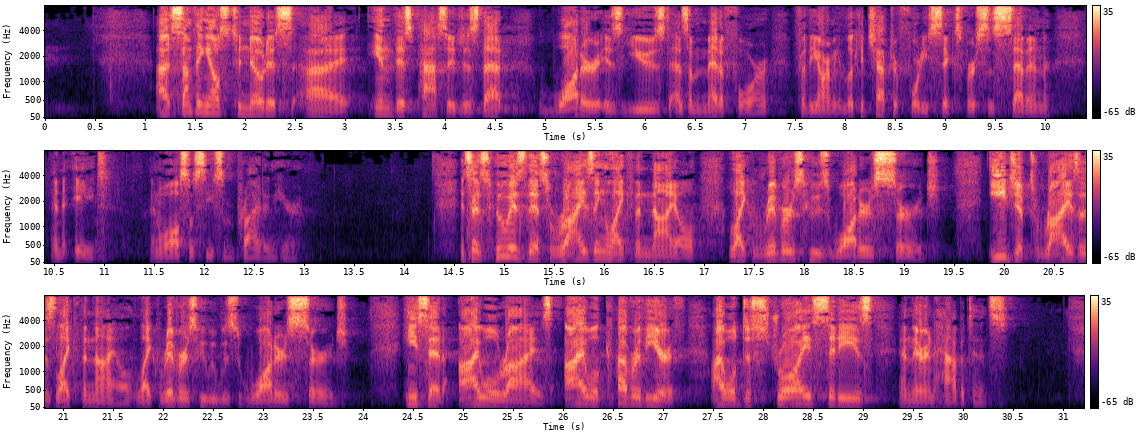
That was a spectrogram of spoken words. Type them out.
Uh, something else to notice uh, in this passage is that water is used as a metaphor for the army. Look at chapter 46, verses 7 and 8, and we'll also see some pride in here. It says, Who is this rising like the Nile, like rivers whose waters surge? Egypt rises like the Nile, like rivers whose waters surge. He said, I will rise. I will cover the earth. I will destroy cities and their inhabitants.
